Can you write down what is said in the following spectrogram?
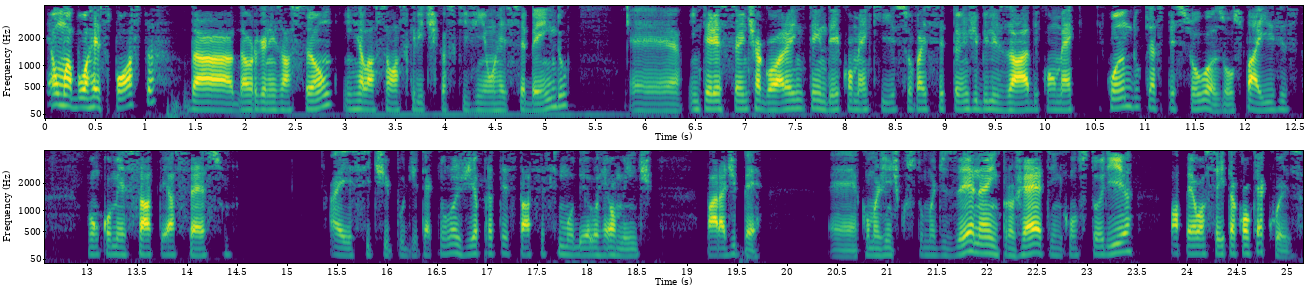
É uma boa resposta da, da organização em relação às críticas que vinham recebendo. É interessante agora entender como é que isso vai ser tangibilizado e como é, quando que as pessoas ou os países vão começar a ter acesso a esse tipo de tecnologia para testar se esse modelo realmente para de pé. É, como a gente costuma dizer né, em projeto, em consultoria, papel aceita qualquer coisa.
